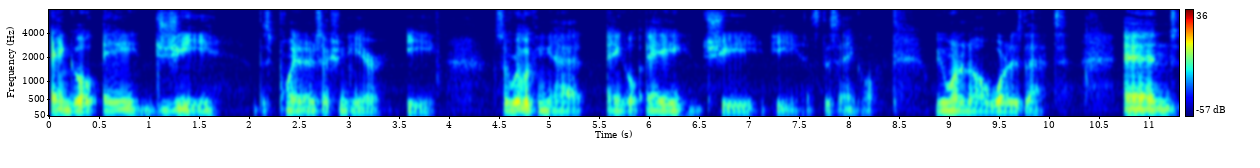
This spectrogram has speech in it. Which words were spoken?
angle AG, this point at intersection here, E. So we're looking at angle AGE, that's this angle. We want to know what is that. And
